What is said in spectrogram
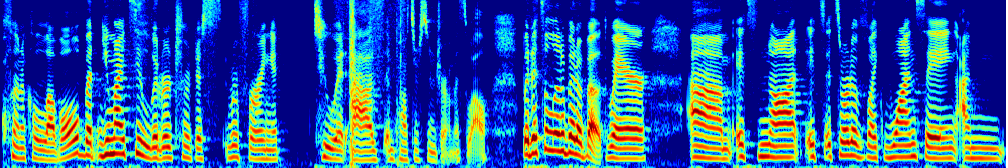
clinical level, but you might see literature just referring it to it as imposter syndrome as well. But it's a little bit of both, where um, it's not, it's, it's sort of like one saying, I'm,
